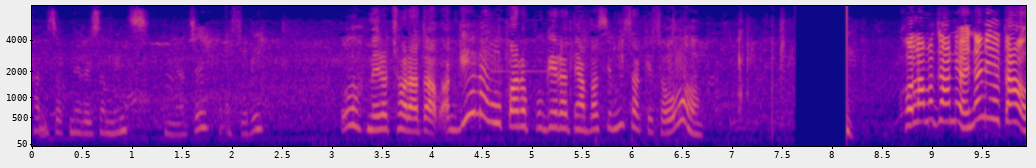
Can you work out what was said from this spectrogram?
खान सक्ने रहेछ मिन्स। यहाँ चाहिँ यसरी। ओ मेरो छोरा त अघि नै ऊ पर पुगेर त्यहाँ बसि पनि सकेछ हो। खोलामा जाने होइन नि यता हो।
